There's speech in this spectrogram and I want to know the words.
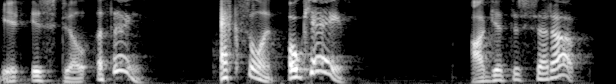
it is still a thing. Excellent. Okay. I'll get this set up.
